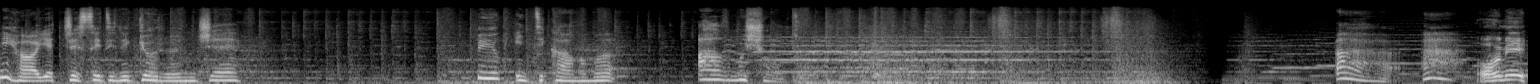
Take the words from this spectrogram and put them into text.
Nihayet cesedini görünce büyük intikamımı almış oldum. Ah, Omi.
